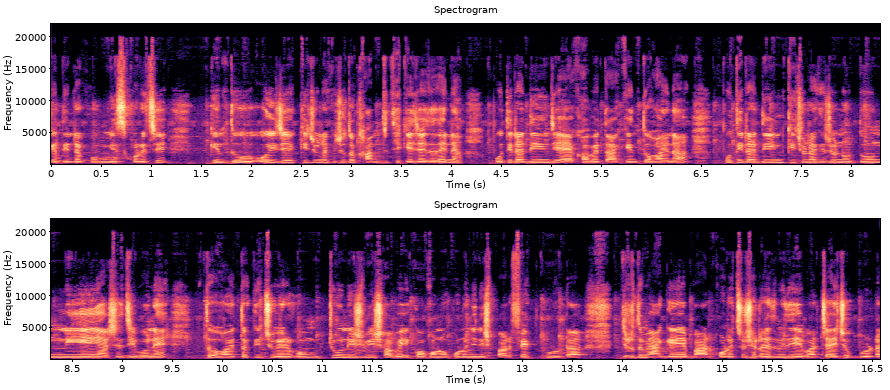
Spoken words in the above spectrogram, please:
আজকের দিনটা খুব মিস করেছি। কিন্তু ওই যে কিছু না কিছু তো খামতি থেকে যায় তাই না? প্রতিটা দিন যে এক হবে তা কিন্তু হয় না। প্রতিটা দিন কিছু না কিছু নতুন নিয়েই আসে জীবনে। তো হয়তো কিছু এরকম একটু উনিশ বিশ হবেই কখনও কোনো জিনিস পারফেক্ট পুরোটা যেটা তুমি আগে বার করেছ সেটা যদি তুমি এবার চাইছো পুরোটা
